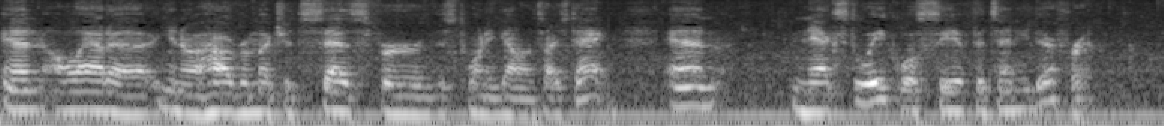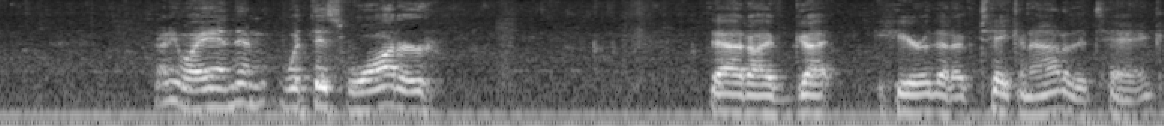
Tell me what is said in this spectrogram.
and I'll add a, you know, however much it says for this 20 gallon size tank. And next week we'll see if it's any different. So anyway, and then with this water that I've got here that I've taken out of the tank,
